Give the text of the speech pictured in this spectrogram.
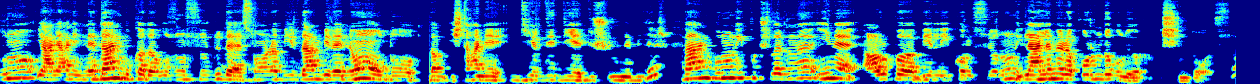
bunu yani hani neden bu kadar uzun sürdü de sonra birdenbire ne oldu da işte hani girdi diye düşünülebilir. Ben bunun ipuçlarını yine Avrupa Birliği Komisyonu'nun ilerleme raporunda buluyorum işin doğrusu.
